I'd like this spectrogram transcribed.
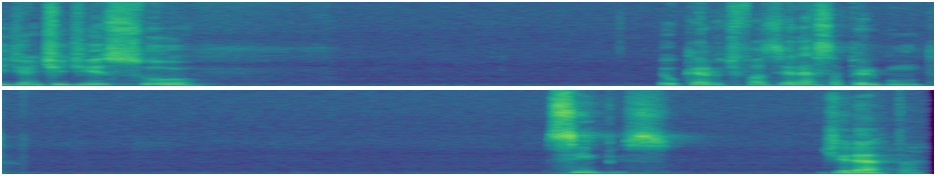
E diante disso, eu quero te fazer essa pergunta. Simples, direta.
